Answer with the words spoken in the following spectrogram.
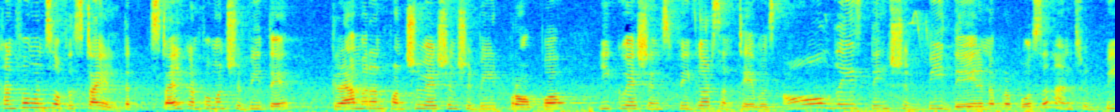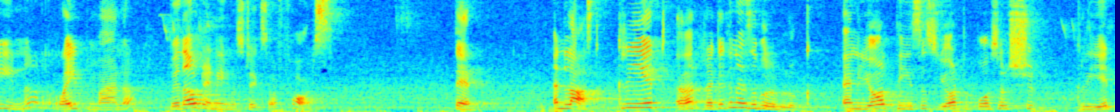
conformance of the style. That style conformance should be there. Grammar and punctuation should be proper. Equations figures and tables. All these things should be there in a proposal and should be in a right manner without any mistakes or faults. Then and last create a recognizable look. And your thesis your proposal should create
